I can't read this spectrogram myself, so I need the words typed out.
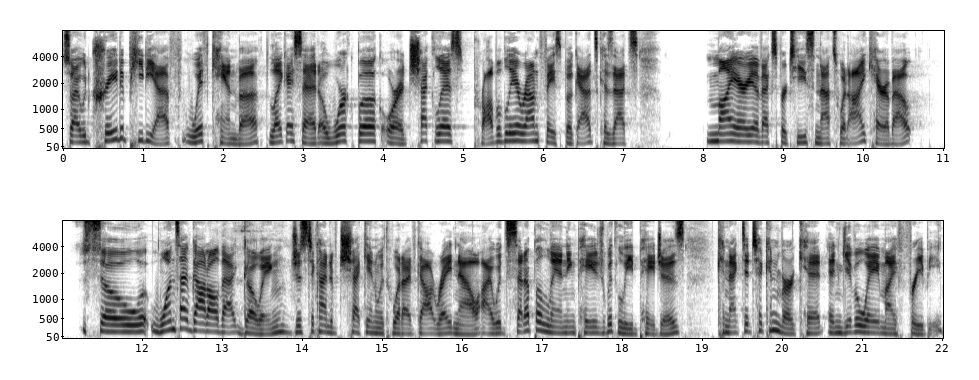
So I would create a PDF with Canva, like I said, a workbook or a checklist, probably around Facebook ads, because that's my area of expertise and that's what I care about. So once I've got all that going, just to kind of check in with what I've got right now, I would set up a landing page with Leadpages, connect it to ConvertKit, and give away my freebie.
